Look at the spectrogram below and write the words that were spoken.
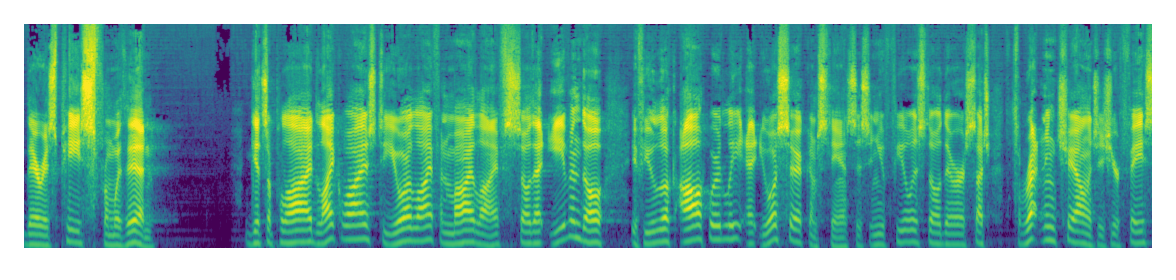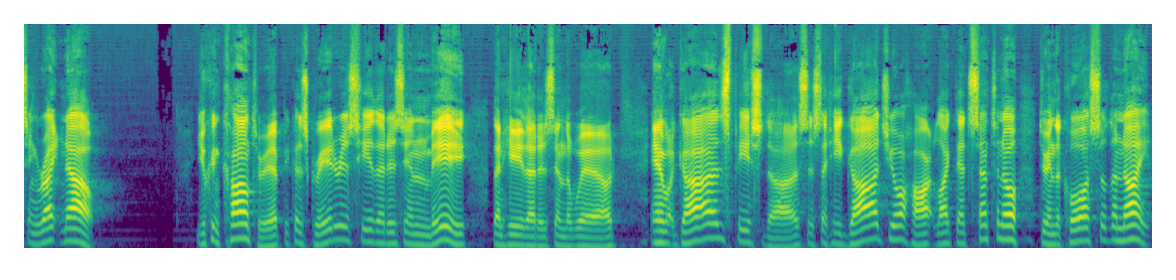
there is peace from within. Gets applied likewise to your life and my life, so that even though if you look outwardly at your circumstances and you feel as though there are such threatening challenges you're facing right now, You can counter it because greater is he that is in me than he that is in the world. And what God's peace does is that he guards your heart like that sentinel during the course of the night,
